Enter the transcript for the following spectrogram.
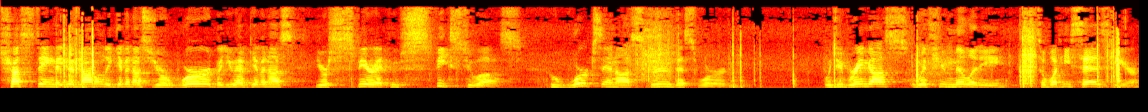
Trusting that you have not only given us your word, but you have given us your spirit who speaks to us, who works in us through this word. Would you bring us with humility to what he says here,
